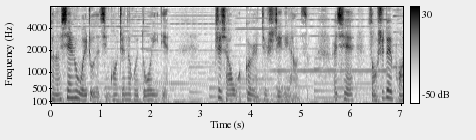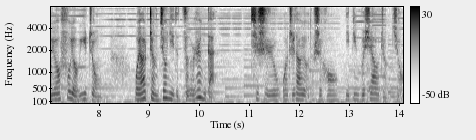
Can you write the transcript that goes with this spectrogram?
可能先入为主的情况真的会多一点，至少我个人就是这个样子。而且总是对朋友负有一种我要拯救你的责任感，其实我知道，有的时候你并不需要拯救，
